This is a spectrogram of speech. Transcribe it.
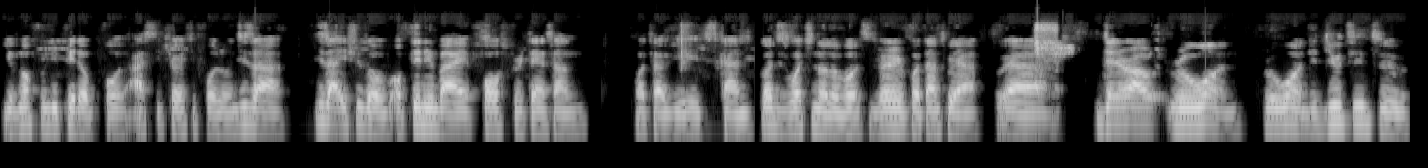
you've not fully paid up for as security for loan. These are these are issues of obtaining by false pretense and what have you. It can god is watching all of us. It's very important we are we are general rule one rule one the duty to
